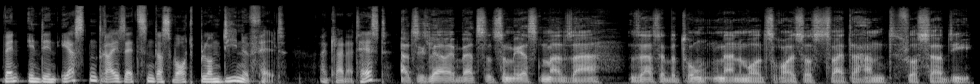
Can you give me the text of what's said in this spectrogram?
wenn in den ersten drei Sätzen das Wort Blondine fällt. Ein kleiner Test? Als ich Larry Betzel zum ersten Mal sah, saß er betrunken in einem Rolls-Royce aus zweiter Hand vor Sardi.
